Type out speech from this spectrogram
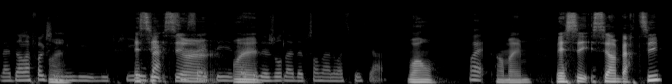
la dernière fois que j'ai Ouais. mis les, les pieds au parti, ça, a été, ça a ouais. été le jour de l'adoption de la loi spéciale. Wow. Ouais. Quand même. Mais c'est c'est un parti.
